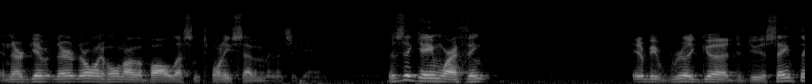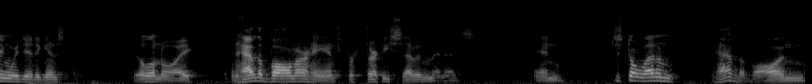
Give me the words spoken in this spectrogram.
and they're giving they're they're only holding on to the ball less than 27 minutes a game. This is a game where I think it'll be really good to do the same thing we did against Illinois and have the ball in our hands for 37 minutes, and just don't let them have the ball, and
